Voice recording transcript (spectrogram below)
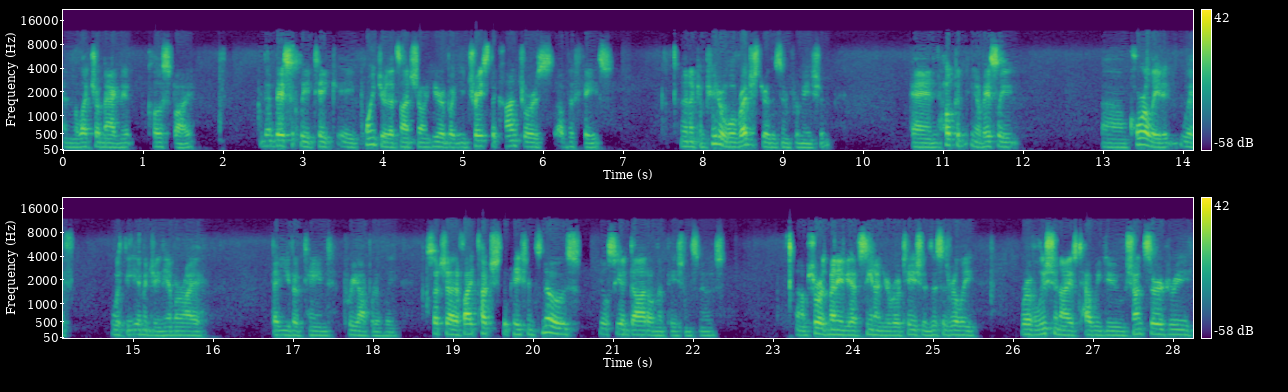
and an electromagnet close by. Then basically take a pointer that's not shown here, but you trace the contours of the face. And then a computer will register this information and hook it, you know, basically um, correlate it with, with the imaging, the MRI that you've obtained preoperatively, such that if I touch the patient's nose, you'll see a dot on the patient's nose. And I'm sure as many of you have seen on your rotations, this has really revolutionized how we do shunt surgery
